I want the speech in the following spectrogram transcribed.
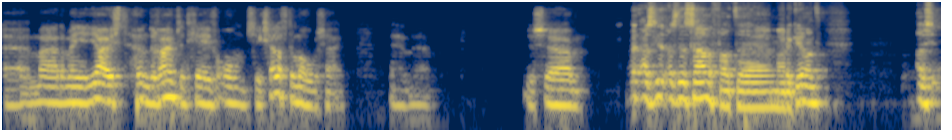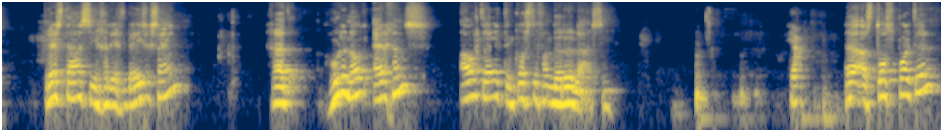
uh, maar dan ben je juist hun de ruimte te geven om zichzelf te mogen zijn. En, uh, dus, uh, als, je, als dat samenvat, Mark, hè, want als prestatiegericht bezig zijn, gaat hoe dan ook ergens altijd ten koste van de relatie. Ja. als topsporter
